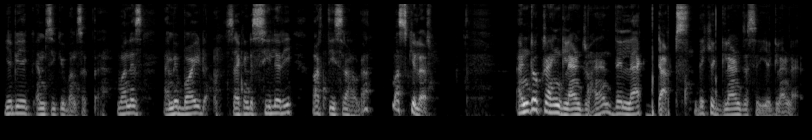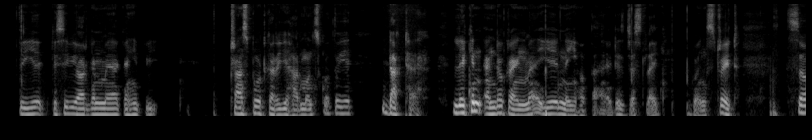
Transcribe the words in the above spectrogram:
ये भी एक एमसीक्यू बन सकता है। One is amoeboid second is ciliary और तीसरा होगा मस्कुलर एंडोक्राइन ग्लैंड जो है दे लैक डक्ट्स देखिए ग्लैंड जैसे ये ग्लैंड है तो ये किसी भी ऑर्गन में या कहीं भी ट्रांसपोर्ट करेगी हार्मोन्स को तो ये डक्ट है। लेकिन एंडोक्राइन में ये नहीं होता है। It is just like going straight so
